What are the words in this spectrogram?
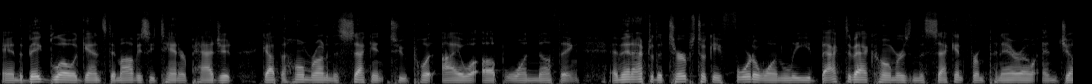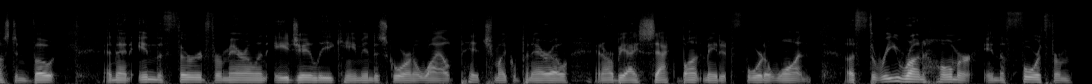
And the big blow against him, obviously Tanner Paget got the home run in the second to put Iowa up one nothing. And then after the Terps took a four to one lead, back to back homers in the second from Panero and Justin Vought. And then in the third for Maryland, AJ Lee came in to score on a wild pitch. Michael Panero, an RBI sac bunt, made it four to one. A three-run homer in the fourth from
